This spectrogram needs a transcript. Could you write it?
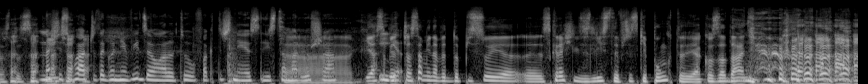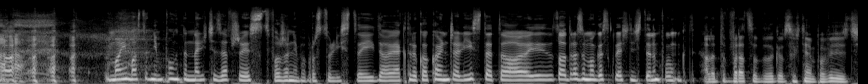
Nasi słuchacze tego nie widzą, ale tu faktycznie jest lista tak. Mariusza. Ja sobie I... czasami nawet dopisuję, e, skreślić z listy wszystkie punkty jako zadanie. Moim ostatnim punktem na liście zawsze jest stworzenie po prostu listy i to jak tylko kończę listę, to, to od razu mogę skreślić ten punkt. Ale to wraca do tego, co chciałem powiedzieć.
